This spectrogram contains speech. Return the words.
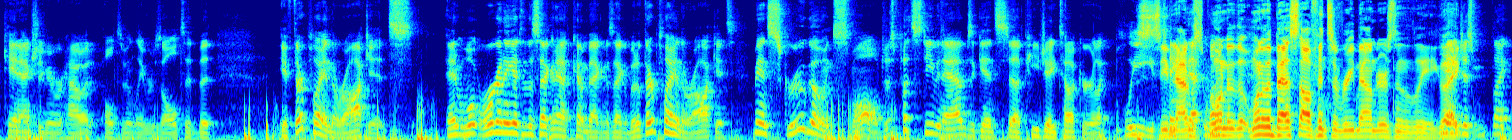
I can't actually remember how it ultimately resulted, but if they're playing the Rockets, and we're going to get to the second half comeback in a second, but if they're playing the Rockets, man, screw going small. Just put Steven Adams against uh, PJ Tucker. Like, please. Steven Adams, one of the one of the best offensive rebounders in the league. Yeah, like, just like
